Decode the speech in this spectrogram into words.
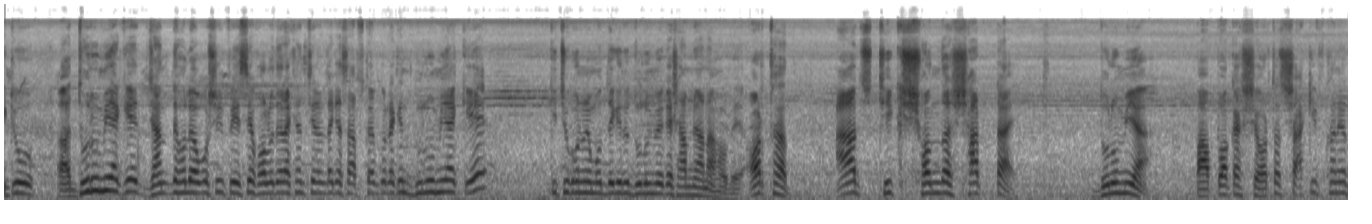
একটু দুলুমিয়াকে জানতে হলে অবশ্যই পেজে ফলো দিয়ে রাখেন চ্যানেলটাকে সাবস্ক্রাইব করে রাখেন। দুলুমিয়াকে, কিছুক্ষণের মধ্যে কিন্তু দুলুমিয়াকে সামনে আনা হবে। অর্থাৎ, আজ ঠিক সন্ধ্যা সাতটায় দুলুমিয়া বা প্রকাশ্যে, অর্থাৎ শাকিব খানের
